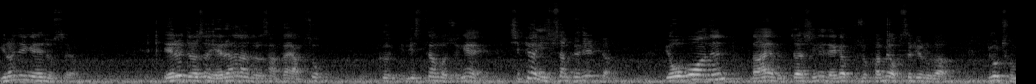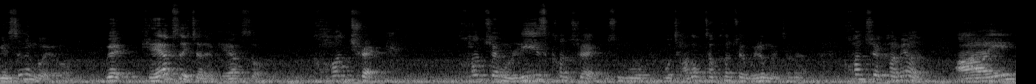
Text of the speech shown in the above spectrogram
이런 얘기를 해줬어요. 예를 들어서 예를 하나 들어서 아까 약속 그 리스트한 것 중에 10편 23편 1편. 여호와는 나의 목자시니 내가 부족함이 없으리로다. 이걸 종이에 쓰는 거예요. 왜? 계약서 있잖아요 계약서. Contract contract 뭐 lease contract 무슨 뭐, 뭐 작업자 contract 뭐 이런 거 있잖아요 contract 하면 I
